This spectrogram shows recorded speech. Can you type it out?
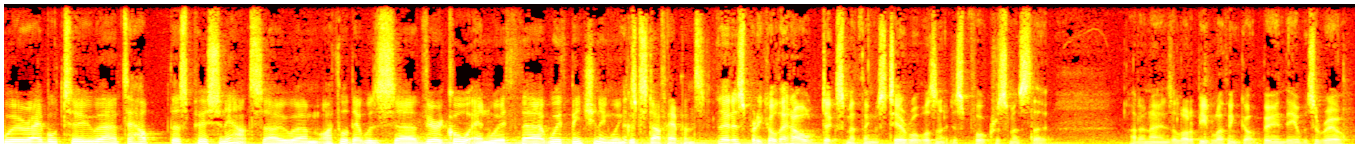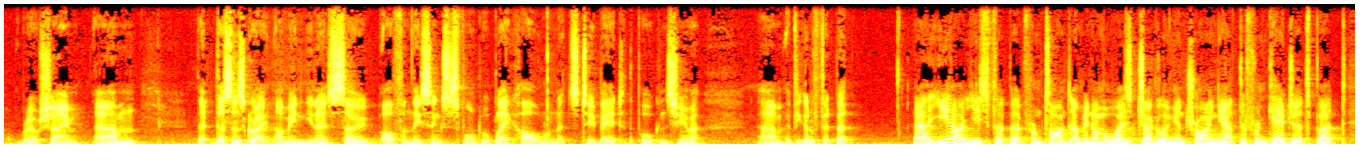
were able to uh, to help this person out, so um, I thought that was uh, very cool and worth uh, worth mentioning when good stuff happens. That is pretty cool. That whole Dick Smith thing was terrible, wasn't it? Just before Christmas, the I don't know. There's a lot of people I think got burned there. It was a real, real shame. Um, th- this is great. I mean, you know, so often these things just fall into a black hole, and it's too bad to the poor consumer. Um, have you got a Fitbit? Uh, yeah, I use Fitbit from time to. I mean, I'm always juggling and trying out different gadgets, but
